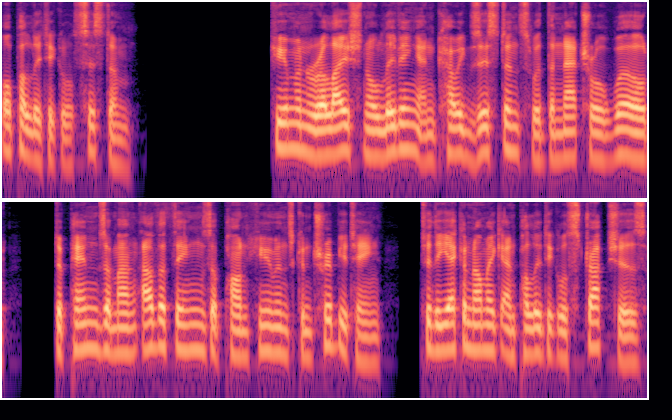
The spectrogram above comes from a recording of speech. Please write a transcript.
or political system. Human relational living and coexistence with the natural world depends, among other things, upon humans contributing to the economic and political structures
